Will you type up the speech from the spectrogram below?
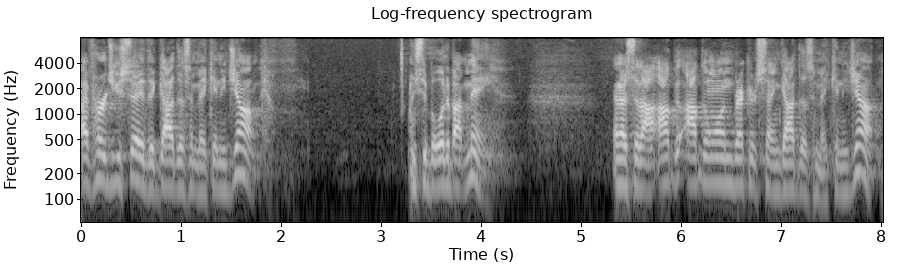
I've heard you say that God doesn't make any junk. He said, But what about me? And I said, I'll, I'll, I'll go on record saying God doesn't make any junk.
